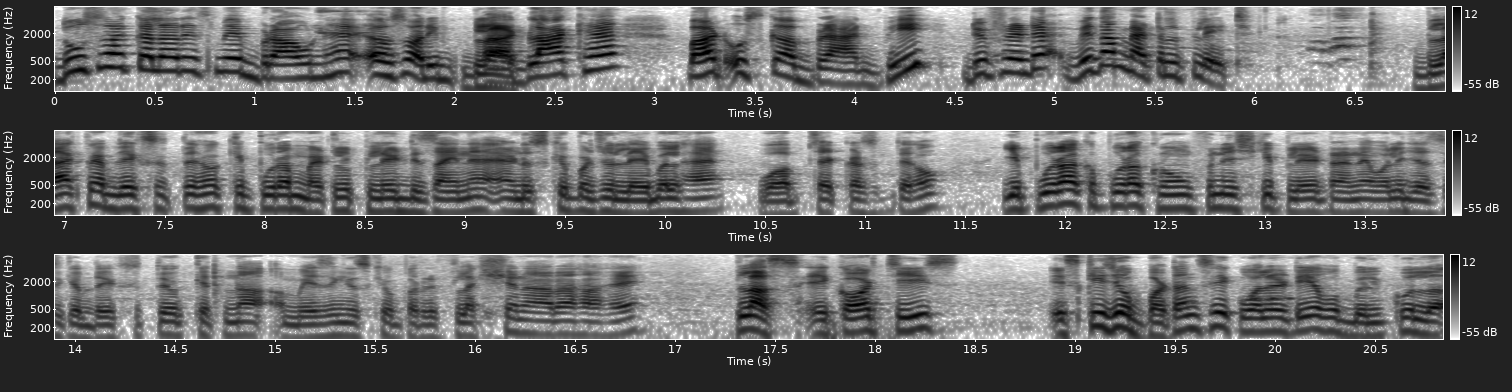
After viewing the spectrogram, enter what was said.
दूसरा कलर इसमें ब्राउन है सॉरी Black. ब्लैक है बट उसका ब्रांड भी डिफरेंट है with a metal plate black पे आप देख सकते हो कि पूरा मेटल प्लेट डिज़ाइन है एंड उसके ऊपर जो लेबल है वो आप चेक कर सकते हो। ये पूरा का पूरा क्रोम फिनिश की प्लेट रहने वाली, जैसे कि आप देख सकते हो, कितना अमेजिंग इसके ऊपर रिफ्लेक्शन आ रहा है। प्लस एक और चीज़, इसकी जो बटन्स की क्वालिटी है, वो बिल्कुल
